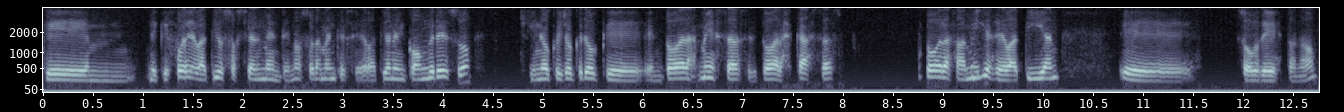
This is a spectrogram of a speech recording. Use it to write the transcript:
que, mm, de que fue debatido socialmente, no solamente se debatió en el Congreso, sino que yo creo que en todas las mesas, en todas las casas, todas las familias debatían eh, sobre esto, ¿no?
